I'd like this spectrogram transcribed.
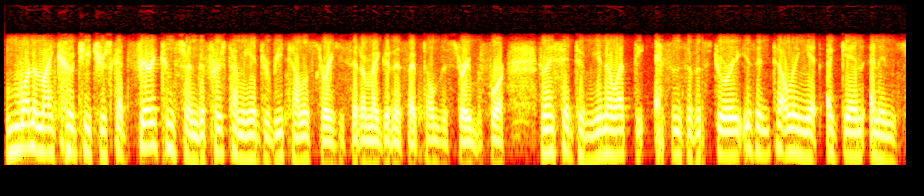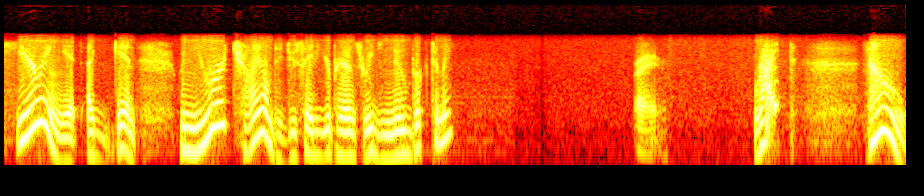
one of my co-teachers got very concerned the first time he had to retell a story. He said, "Oh my goodness, I've told this story before." And I said to him, "You know what? The essence of a story is in telling it again and in hearing it again. When you were a child, did you say to your parents, "Read a new book to me"? Right. Right? No.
